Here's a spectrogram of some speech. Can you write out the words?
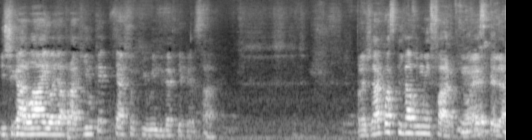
e chegar lá e olhar para aquilo. O que é que acham que o índio deve ter pensado? Para já quase que lhe dava um infarto, não é? Se calhar.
